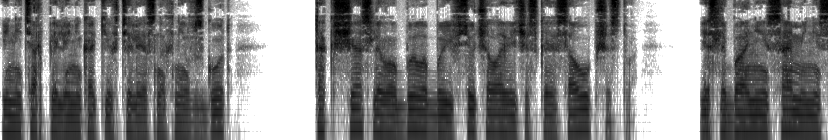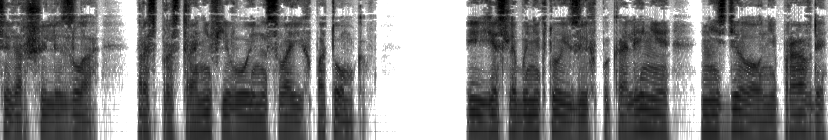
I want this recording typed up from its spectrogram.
и не терпели никаких телесных невзгод, так счастливо было бы и все человеческое сообщество, если бы они сами не совершили зла, распространив его и на своих потомков, и если бы никто из их поколения не сделал неправды,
